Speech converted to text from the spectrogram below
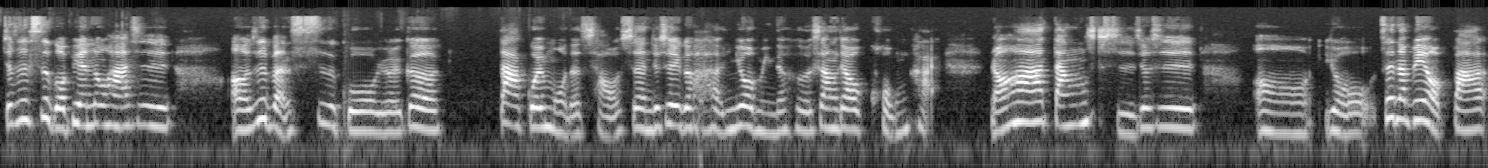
就是四国片路，它是呃日本四国有一个大规模的朝圣，就是一个很有名的和尚叫空海。然后他当时就是呃有在那边有八，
